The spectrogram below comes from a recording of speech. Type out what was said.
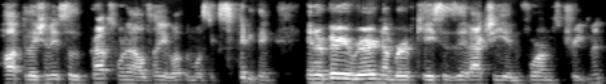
population, so perhaps one I'll tell you about the most exciting thing. In a very rare number of cases, it actually informs treatment.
